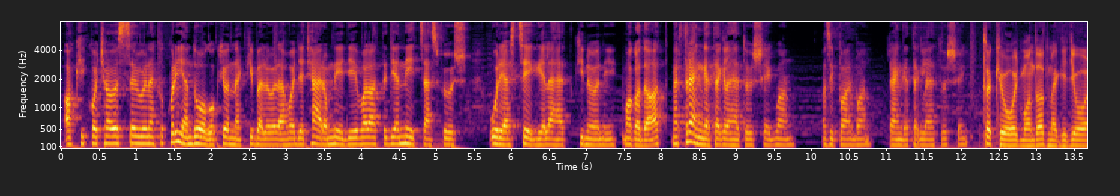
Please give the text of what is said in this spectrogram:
akik, hogyha összeülnek, akkor ilyen dolgok jönnek ki belőle, hogy egy három-négy év alatt egy ilyen 400 fős óriás cégé lehet kinőni magadat, mert rengeteg lehetőség van az iparban rengeteg lehetőség. Tök jó, hogy mondod, meg így jól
